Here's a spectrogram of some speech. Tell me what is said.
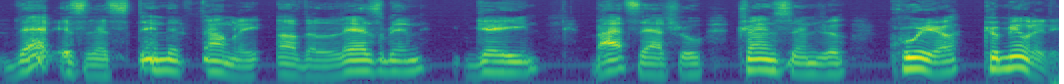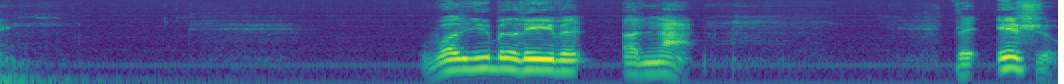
That is an extended family of the lesbian, gay, bisexual, transgender, queer community. Whether you believe it or not, the issue,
